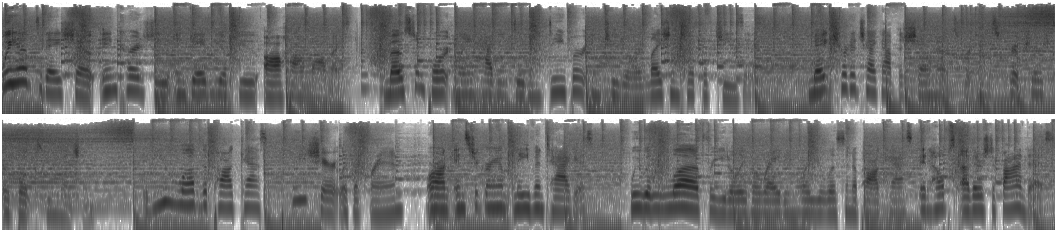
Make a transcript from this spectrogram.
we hope today's show encouraged you and gave you a few aha moments most importantly have you digging deeper into your relationship with jesus Make sure to check out the show notes for any scriptures or books we mentioned. If you love the podcast, please share it with a friend or on Instagram and even tag us. We would love for you to leave a rating where you listen to podcasts. It helps others to find us.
